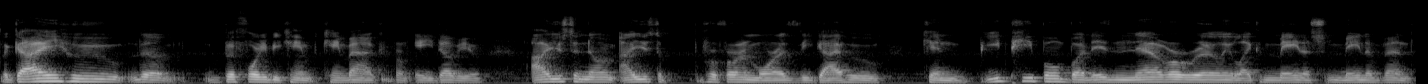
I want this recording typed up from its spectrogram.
the guy who the before he became came back from AEW. I used to know him. I used to prefer him more as the guy who can beat people, but is never really like main main event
